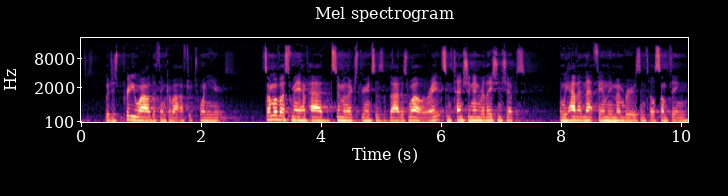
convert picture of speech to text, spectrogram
which is, which is pretty wild to think about after 20 years. Some of us may have had similar experiences of that as well, right? Some tension in relationships, and we haven't met family members until something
